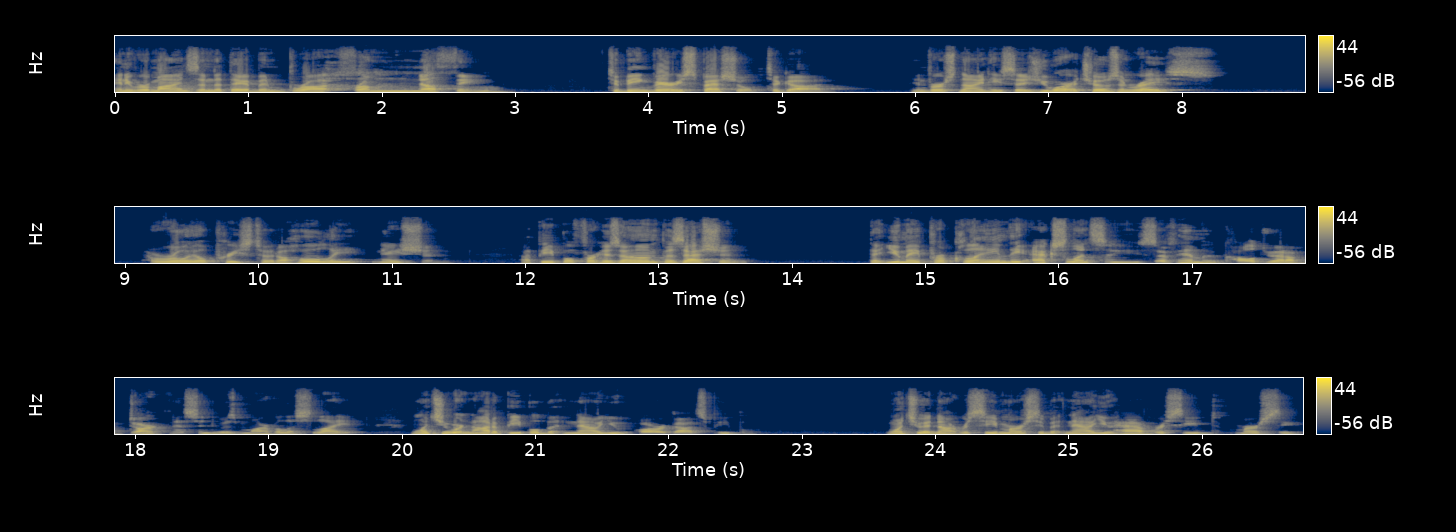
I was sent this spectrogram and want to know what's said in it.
and he reminds them that they have been brought from nothing to being very special to God. In verse 9, he says, You are a chosen race, a royal priesthood, a holy nation, a people for his own possession, that you may proclaim the excellencies of him who called you out of darkness into his marvelous light. Once you were not a people, but now you are God's people. Once you had not received mercy, but now you have received mercy.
